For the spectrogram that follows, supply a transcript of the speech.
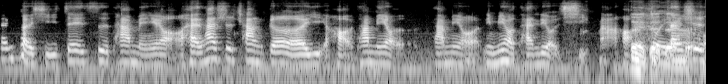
很可惜，这一次他没有，还他是唱歌而已哈，他没有，他没有，你没有弹柳琴嘛哈？对对。但是，没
